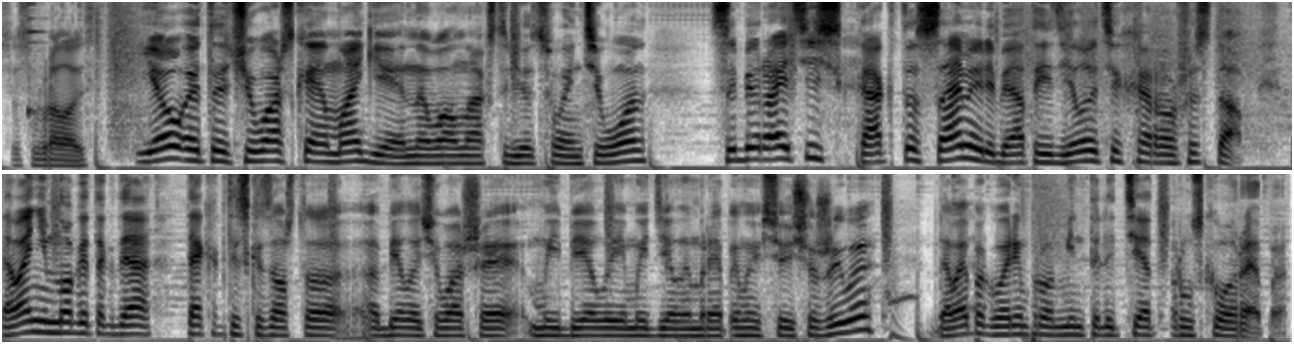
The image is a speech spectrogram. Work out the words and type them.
все собралось. Йоу, это чувашская магия на волнах Studio 21. Собирайтесь как-то сами, ребята, и делайте хороший став. Давай немного тогда, так как ты сказал, что э, белые чуваши, мы белые, мы делаем рэп, и мы все еще живы, давай поговорим про менталитет русского рэпа.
